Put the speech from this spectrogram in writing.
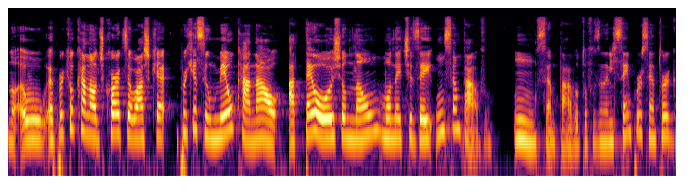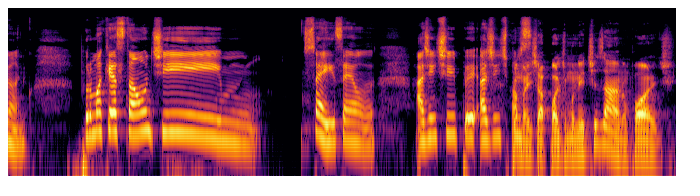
O- é porque o canal de cortes, eu acho que é. Porque assim, o meu canal, até hoje, eu não monetizei um centavo. Um centavo. Eu tô fazendo ele 100% orgânico. Por uma questão de. hum, Não sei, isso é. A gente. A gente Ah, mas já pode monetizar, não pode?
